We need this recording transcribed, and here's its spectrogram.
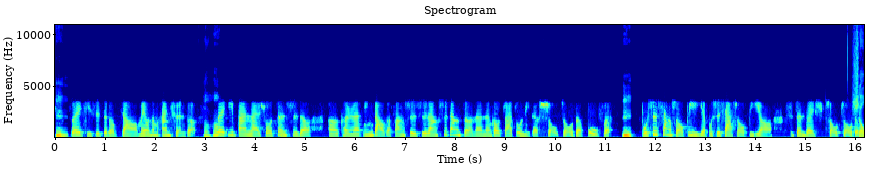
嗯，所以其实这个比较没有那么安全的，嗯，所以一般来说正式的。呃，可能引导的方式是让视障者呢能够抓住你的手肘的部分，嗯，不是上手臂，也不是下手臂哦，是针对手肘的，手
